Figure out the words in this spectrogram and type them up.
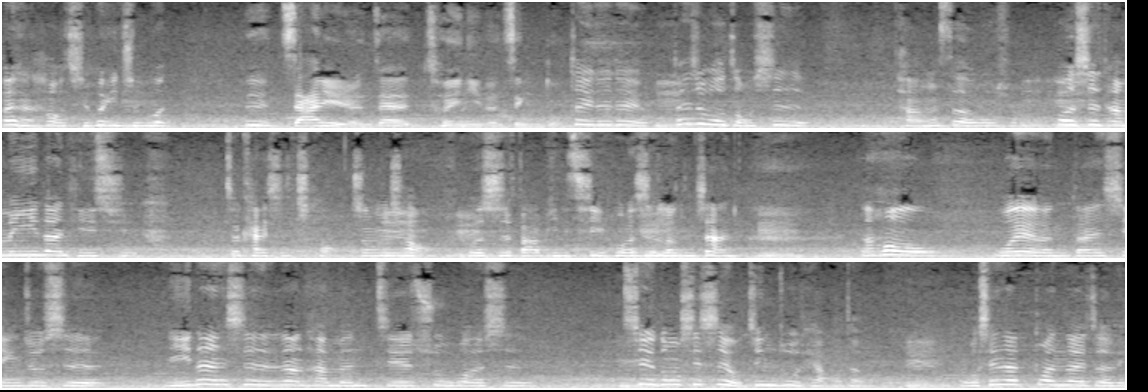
会很好奇，会一直问。就是家里人在催你的进度。对对对，但是我总是搪塞过去，或者是他们一旦提起，就开始吵、争吵，或者是发脾气，或者是冷战。嗯然后我也很担心，就是你一旦是让他们接触，或者是这些东西是有进度条的，嗯。我现在断在这里。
